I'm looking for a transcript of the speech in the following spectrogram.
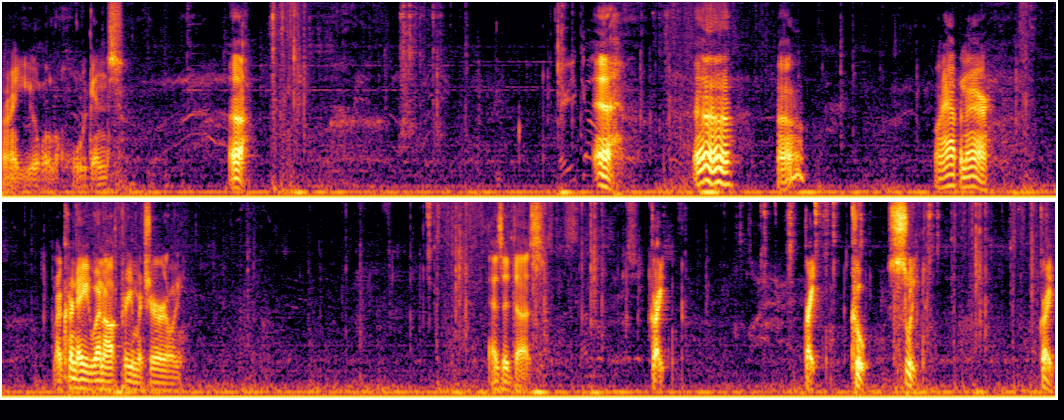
Alright, you little hooligans. Ugh. Ugh. Uh. Oh. What happened there? My grenade went off prematurely. As it does. Great. Great. Cool. Sweet. Great.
